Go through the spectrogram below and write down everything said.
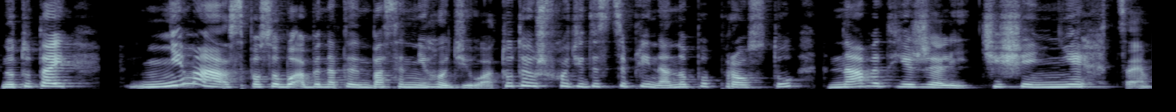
no tutaj nie ma sposobu, aby na ten basen nie chodziła. Tutaj już wchodzi dyscyplina. No po prostu, nawet jeżeli ci się nie chce,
